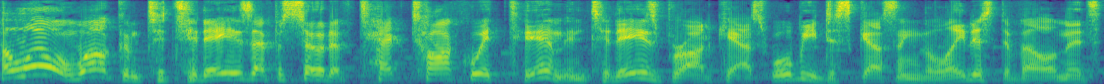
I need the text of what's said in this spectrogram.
Hello and welcome to today's episode of Tech Talk with Tim. In today's broadcast, we'll be discussing the latest developments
